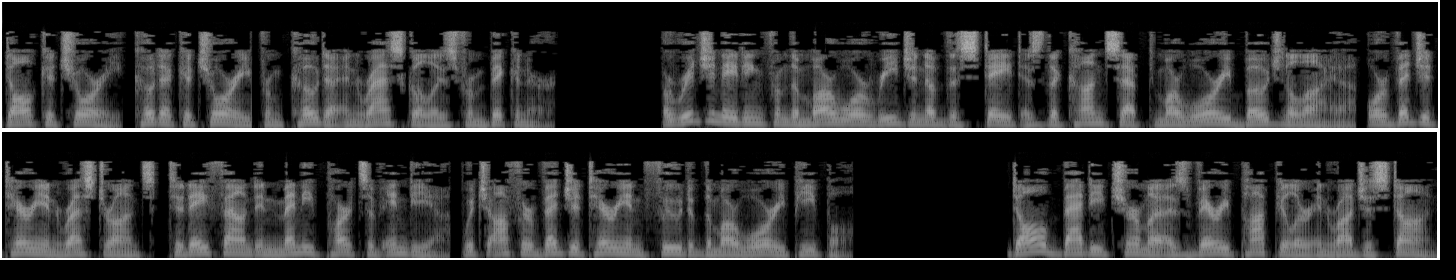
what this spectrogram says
dal kachori, kota kachori from Kota and rasgullas from Bikaner. Originating from the Marwar region of the state is the concept Marwari Bhojnalaya, or vegetarian restaurants, today found in many parts of India, which offer vegetarian food of the Marwari people. Dal bati churma is very popular in Rajasthan.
